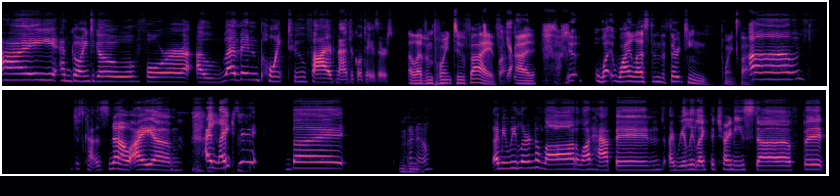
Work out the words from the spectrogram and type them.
I am going to go for 11.25 magical tasers. 11.25. Yes. Uh, why, why less than the 13.5? Um, just cause. No, I um, I liked it, but I don't Mhm. know. I mean, we learned a lot. A lot happened. I really like the Chinese stuff, but I don't know.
